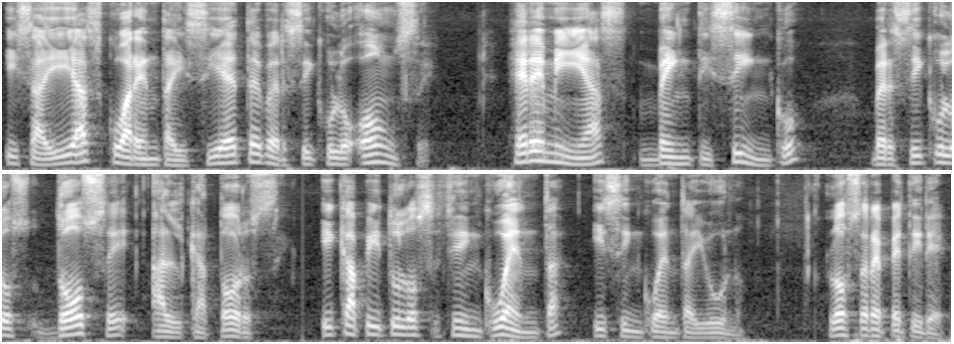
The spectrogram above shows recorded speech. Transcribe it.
Isaías 47, versículo 11, Jeremías 25, versículos 12 al 14 y capítulos 50 y 51. Los repetiré.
